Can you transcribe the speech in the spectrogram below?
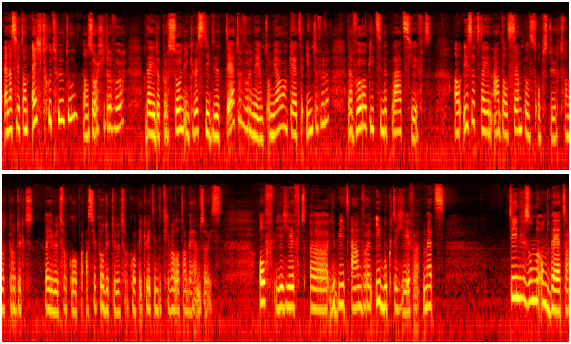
En als je het dan echt goed wilt doen, dan zorg je ervoor dat je de persoon in kwestie die de tijd ervoor neemt om jouw enquête in te vullen, daarvoor ook iets in de plaats geeft. Al is het dat je een aantal samples opstuurt van het product dat je wilt verkopen. Als je producten wilt verkopen. Ik weet in dit geval dat dat bij hem zo is. Of je, geeft, uh, je biedt aan voor een e-book te geven met 10 gezonde ontbijten,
